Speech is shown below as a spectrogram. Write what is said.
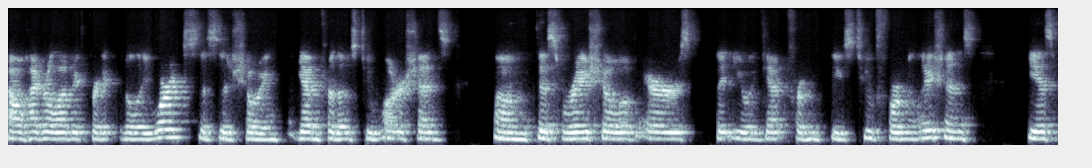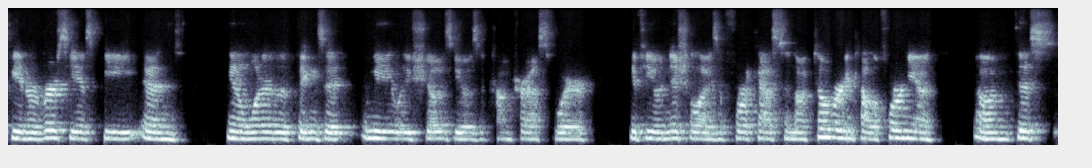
how hydrologic predictability works. This is showing, again, for those two watersheds, um, this ratio of errors that you would get from these two formulations, ESP and reverse ESP. And, you know, one of the things that immediately shows you is a contrast where if you initialize a forecast in October in California, um, this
